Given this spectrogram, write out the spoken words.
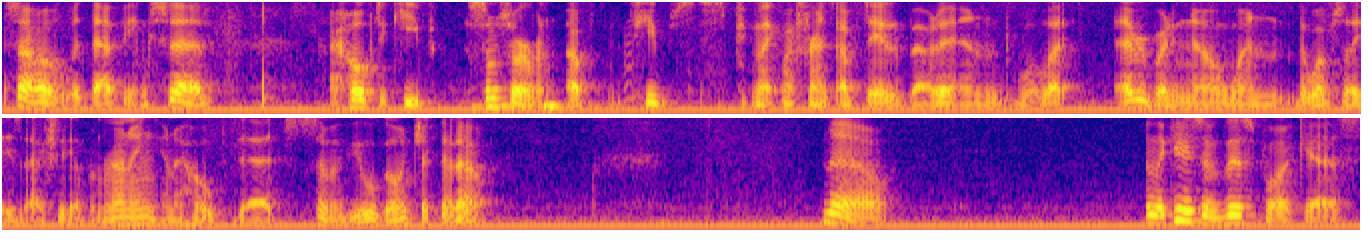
So, with that being said, I hope to keep some sort of an up, keep like my friends updated about it, and we'll let everybody know when the website is actually up and running. And I hope that some of you will go and check that out. Now, in the case of this podcast,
